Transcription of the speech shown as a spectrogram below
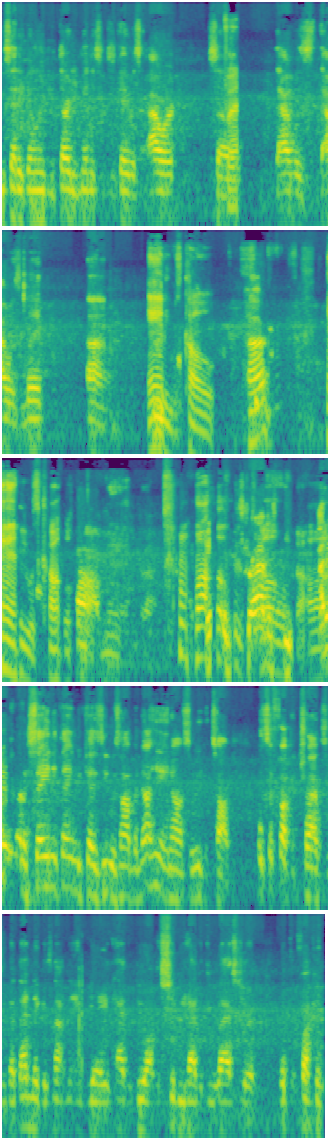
He said he could only do 30 minutes. He just gave us an hour, so Fact. that was that was lit. Um, And he was cold. huh? And he was cold. Oh man, bro. Jamal It's a was travesty. I didn't want to say anything because he was on, but now he ain't on, so we can talk. It's a fucking travesty that that nigga's not in the NBA and had to do all the shit we had to do last year with the fucking,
